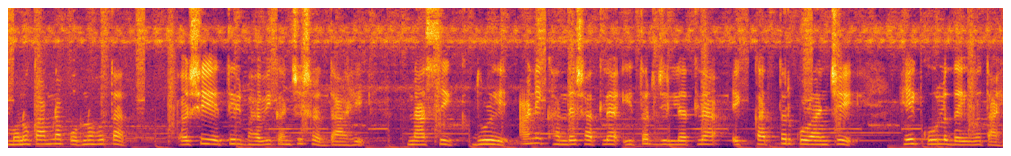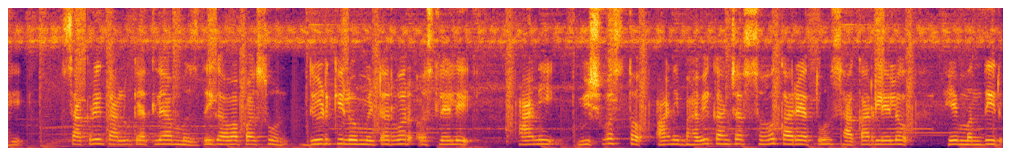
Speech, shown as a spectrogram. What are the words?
मनोकामना पूर्ण होतात. अशी येथील भाविकांची श्रद्धा आहे. नाशिक धुळे आणि खानदेशातल्या इतर जिल्ह्यातल्या एकाहत्तर कुळांचे हे कुलदैवत आहे. साक्री तालुक्यातल्या मजदी गावापासून दीड किलोमीटरवर असलेले आणि विश्वस्त आणि भाविकांच्या सहकार्यातून साकारलेलं हे मंदिर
